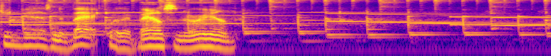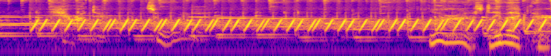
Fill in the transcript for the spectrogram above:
Them guys in the back where they're bouncing around. All right, stay back there.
